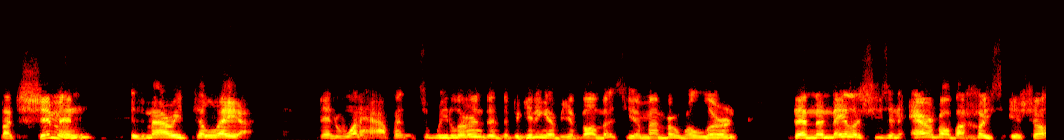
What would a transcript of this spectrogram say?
But Shimon is married to Leah. Then what happens? We learned at the beginning of Yavamas, you remember, we'll learn. Then the Mela, she's an Erva Bachos Isha.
